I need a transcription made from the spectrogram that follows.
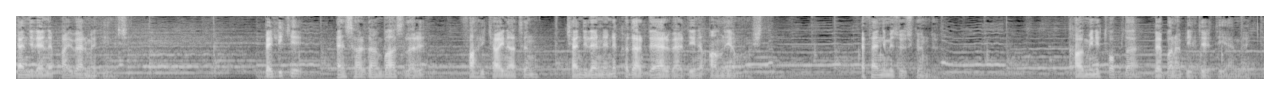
kendilerine pay vermediğin için. Belli ki Ensardan bazıları Fahri Kainat'ın kendilerine ne kadar değer verdiğini anlayamamıştı. Efendimiz üzgündü. Kavmini topla ve bana bildir diye emretti.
